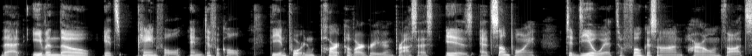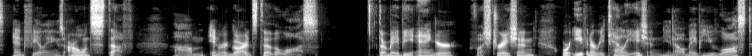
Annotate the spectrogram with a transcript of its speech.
that even though it's painful and difficult, the important part of our grieving process is at some point to deal with, to focus on our own thoughts and feelings, our own stuff um, in regards to the loss. There may be anger, frustration, or even a retaliation. You know, maybe you lost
